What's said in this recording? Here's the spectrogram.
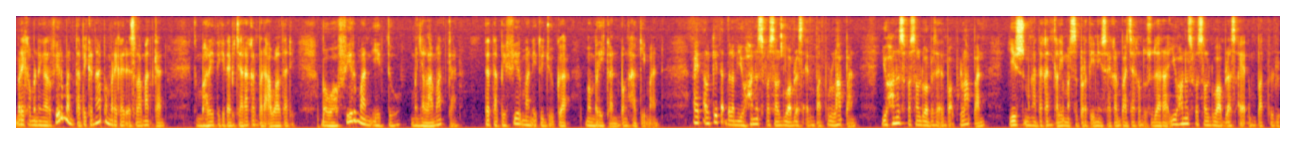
Mereka mendengar firman, tapi kenapa mereka tidak diselamatkan? Kembali kita bicarakan pada awal tadi, bahwa firman itu menyelamatkan, tetapi firman itu juga memberikan penghakiman ayat Alkitab dalam Yohanes pasal 12 ayat 48. Yohanes pasal 12 ayat 48, Yesus mengatakan kalimat seperti ini. Saya akan bacakan untuk saudara. Yohanes pasal 12 ayat 48.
